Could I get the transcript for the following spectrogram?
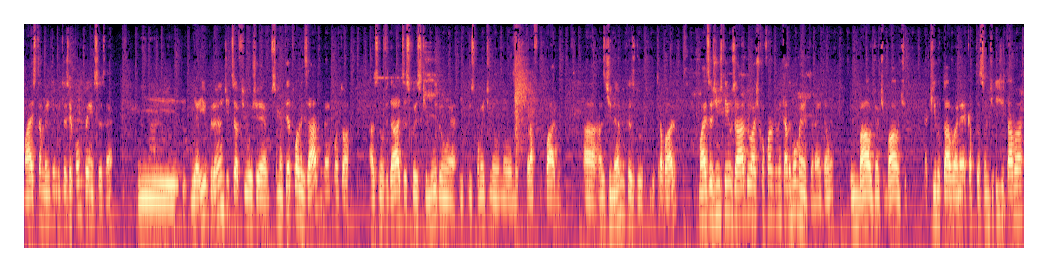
mas também tem muitas recompensas, né? E, e aí o grande desafio hoje é se manter atualizado, né, quanto às novidades, as coisas que mudam, é, e principalmente no, no, no tráfego pago, a, as dinâmicas do, do, trabalho. Mas a gente tem usado, acho, conforme também cada momento, né? Então, o inbound, outbound, aquilo estava, né, captação de lead estava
